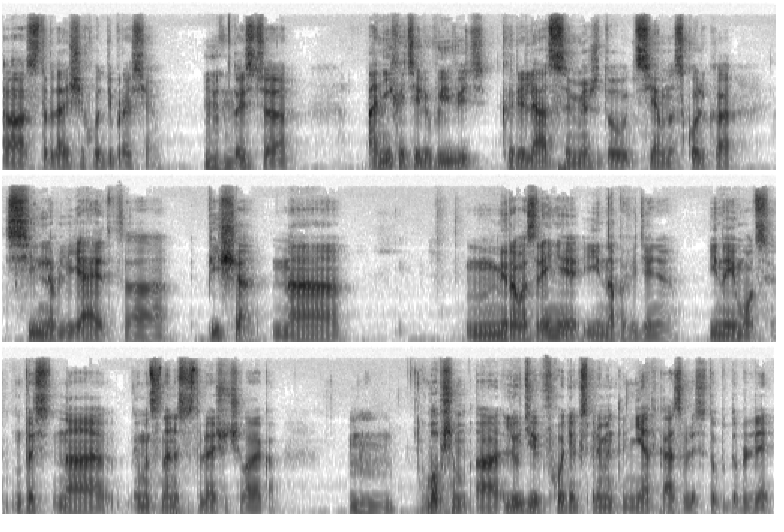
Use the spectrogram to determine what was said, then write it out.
а, страдающих от депрессии. То есть они хотели выявить корреляцию между тем, насколько сильно влияет а, пища на мировоззрение и на поведение, и на эмоции. Ну, то есть на эмоциональную составляющую человека. Мгм. В общем, а, люди в ходе эксперимента не отказывались от употребления...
